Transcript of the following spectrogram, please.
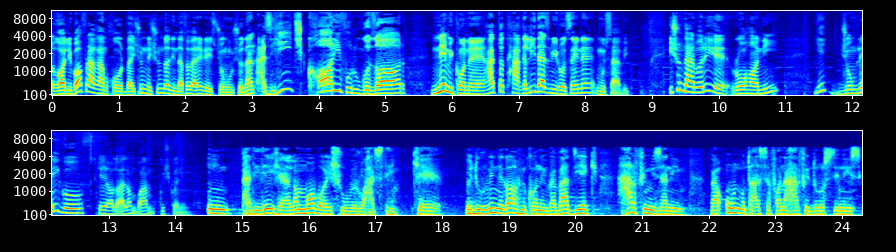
غالیباف رقم خورد و ایشون نشون داد این دفعه برای رئیس جمهور شدن از هیچ کاری فروگذار نمی‌کنه. حتی تقلید از میرحسین موسوی. ایشون درباره روحانی یه جمله گفت که حالا الان با هم گوش کنیم. این پدیده ای که الان ما باش روبرو هستیم که به دوربین نگاه می‌کنیم و بعد یک حرفی می‌زنیم و اون متاسفانه حرف درستی نیست.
